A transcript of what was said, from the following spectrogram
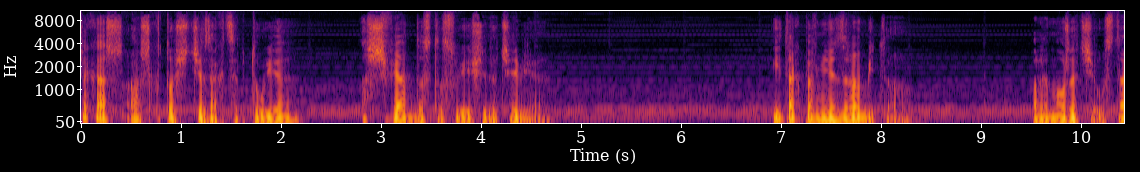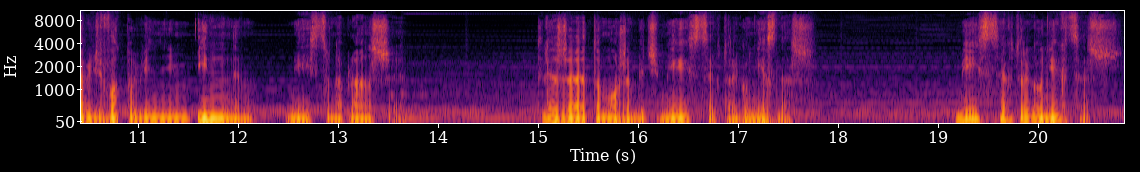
Czekasz, aż ktoś cię zaakceptuje, aż świat dostosuje się do ciebie. I tak pewnie zrobi to, ale może cię ustawić w odpowiednim innym miejscu na planszy. Tyle, że to może być miejsce, którego nie znasz. Miejsce, którego nie chcesz.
